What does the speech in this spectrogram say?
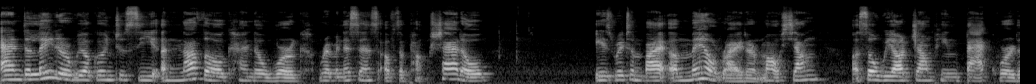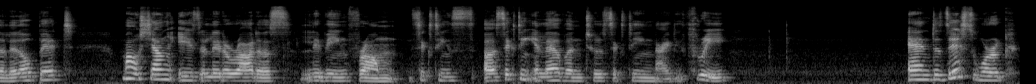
And later we are going to see another kind of work, Reminiscence of the Plum Shadow, is written by a male writer, Mao Xiang. Uh, so we are jumping backward a little bit. Mao Xiang is a literatus living from 16, uh, 1611 to 1693 and this work,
